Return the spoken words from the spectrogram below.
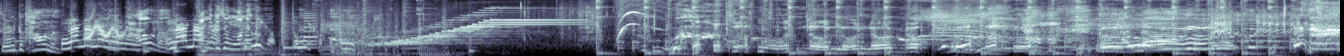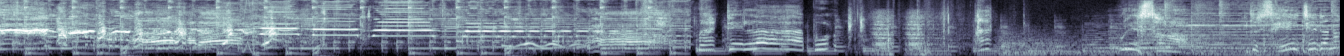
তুমি একটু খাও না না না না খাও না। আমি কিছু মনে করি- তুমি তুমি খাও। No, no, no, no. সালা তো সেই ছেলেটা না?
